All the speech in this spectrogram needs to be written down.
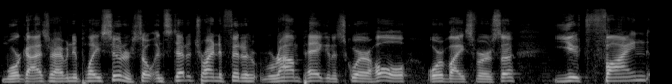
more guys are having to play sooner. So instead of trying to fit a round peg in a square hole or vice versa, you find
